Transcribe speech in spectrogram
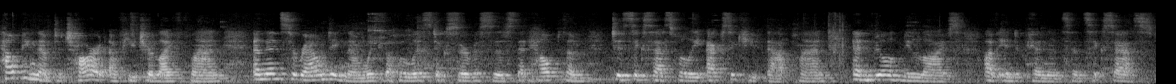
helping them to chart a future life plan, and then surrounding them with the holistic services that help them to successfully execute that plan and build new lives of independence and success.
